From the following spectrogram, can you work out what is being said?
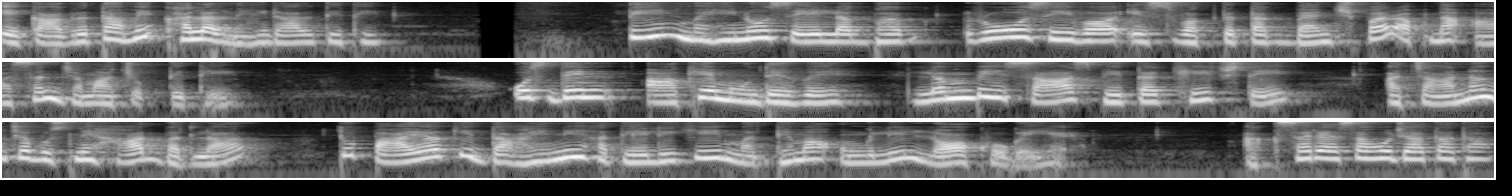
एकाग्रता में खलल नहीं डालती थी। तीन महीनों से लगभग रोज ही वह इस वक्त तक बेंच पर अपना आसन जमा चुकती थी। उस दिन आँखें मूंदे हुए, लंबी सांस भीतर खींचते, अचानक जब उसने हाथ बदला तो पाया कि दाहिनी हथेली की मध्यमा उंगली लॉक हो गई है। अक्सर ऐसा हो जाता था।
